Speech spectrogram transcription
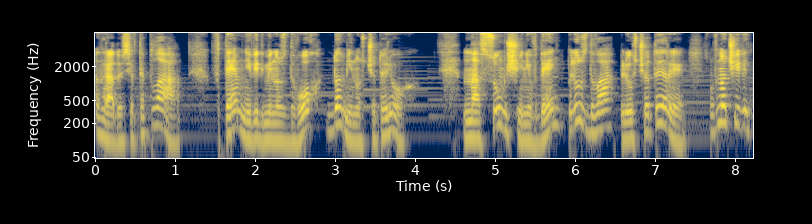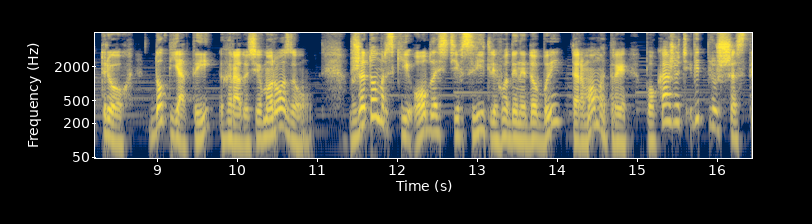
градусів тепла, в темні від мінус 2 до мінус 4. На Сумщині в день плюс 2, плюс 4, вночі від 3 до 5 градусів морозу. В Житомирській області в світлі години доби термометри покажуть від плюс 6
